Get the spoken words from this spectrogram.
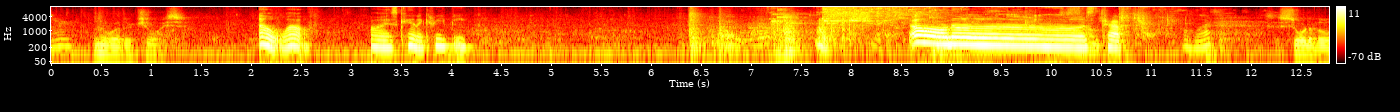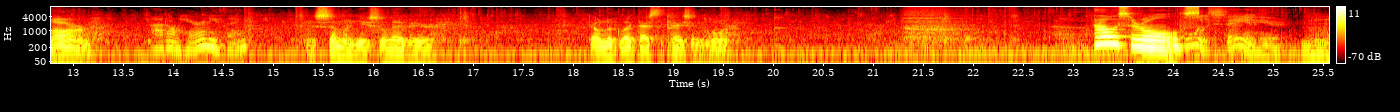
in there? No other choice. Oh wow, oh it's kind of creepy. Oh no no no no no no! no, It's a trap. A what? a sort of alarm. I don't hear anything. Someone used to live here. Don't look like that's the case anymore. House rules. Who would stay in here? Mm-hmm.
